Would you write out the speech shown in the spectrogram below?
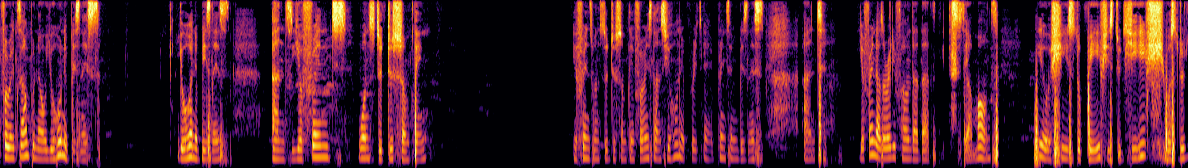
for example, now you own a business. You own a business, and your friend wants to do something your friend wants to do something. For instance you own a print, uh, printing business and your friend has already found out that this is the amount he or she is to pay if she's to she if she was to do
